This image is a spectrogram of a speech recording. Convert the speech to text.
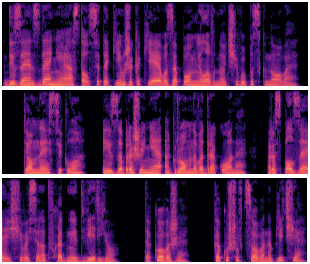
Дизайн здания остался таким же, как я его запомнила в ночи выпускного. Темное стекло и изображение огромного дракона, расползающегося над входной дверью. Такого же, как у Шевцова на плече.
